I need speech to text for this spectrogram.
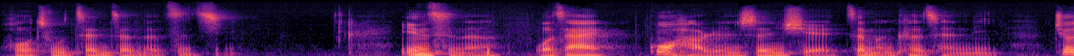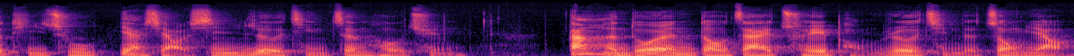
活出真正的自己。因此呢，我在《过好人生学》这门课程里就提出要小心热情症候群。当很多人都在吹捧热情的重要，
